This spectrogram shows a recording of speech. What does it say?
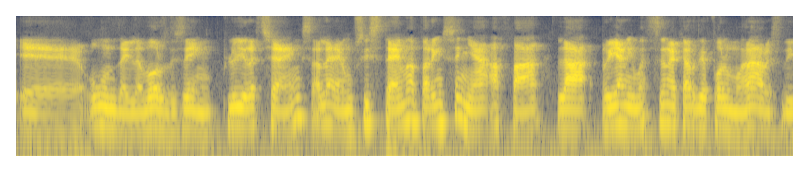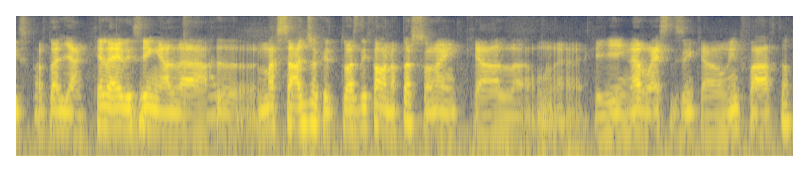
eh, uno dei lavori disegni più recenti è un sistema per insegnare a fare la rianimazione cardiopolmonare di Spartaglian, che lei disegna al, al massaggio che tu hai di fare a una persona che, ha un- che è in arresto, disegna che ha un infarto,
